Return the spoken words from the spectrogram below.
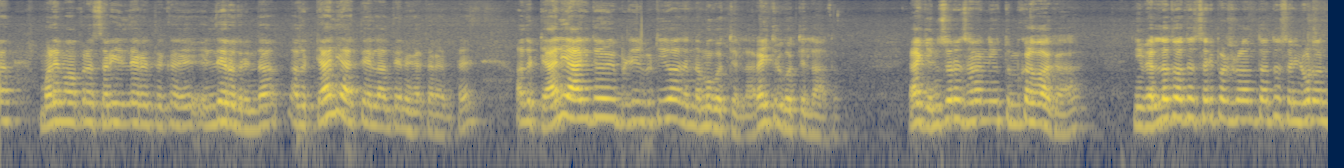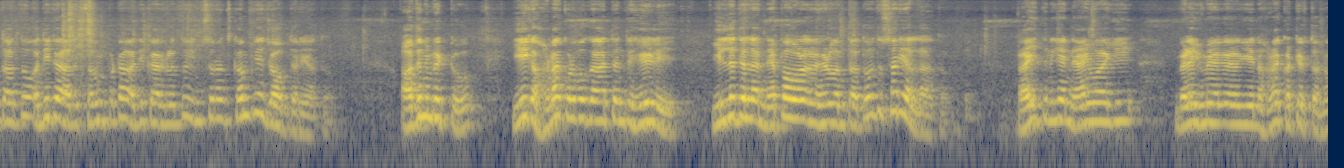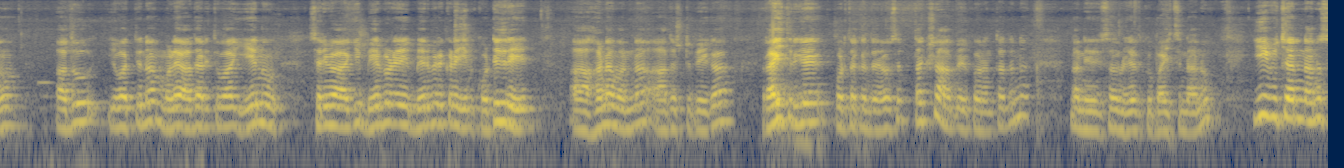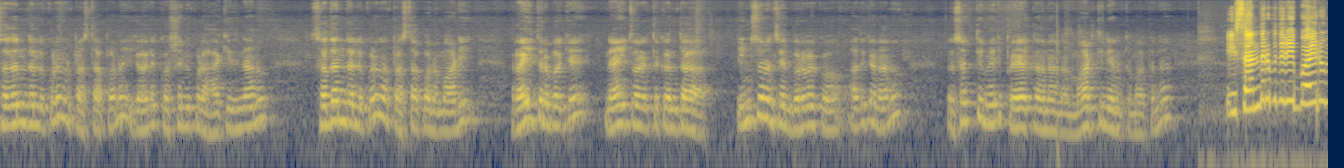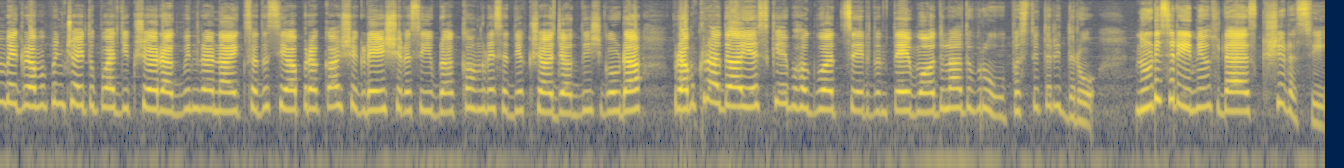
ಮಳೆ ಮಾಪನ ಸರಿ ಇಲ್ಲದೆ ಇರೋದಕ್ಕೆ ಇಲ್ಲದೆ ಇರೋದ್ರಿಂದ ಅದು ಟ್ಯಾಲಿ ಆಗ್ತಾ ಇಲ್ಲ ಅಂತ ಏನು ಹೇಳ್ತಾರೆ ಅಂತೆ. ಅದು ಟ್ಯಾಲಿ ಆಗಿದೆಯೋ ಬಿಡಿ ಬಿಟ್ಟಿಯೋ ಅದು ನಮಗೆ ಗೊತ್ತಿಲ್ಲ, ರೈತರಿಗೆ ಗೊತ್ತಿಲ್ಲ ಅದು. ಯಾಕೆ ಇನ್ಶೂರೆನ್ಸ್ ಹಣ ನೀವು ತುಂಬಿಕೊಳ್ಳುವಾಗ ನೀವೆಲ್ಲದೂ ಅದನ್ನು ಸರಿಪಡಿಸ್ಕೊಳ್ಳುವಂಥದ್ದು ಸರಿ ನೋಡುವಂಥದ್ದು ಅಧಿಕ, ಅದಕ್ಕೆ ಸಂಬಂಧಪಟ್ಟ ಅಧಿಕಾರಿಗಳದ್ದು ಇನ್ಶೂರೆನ್ಸ್ ಕಂಪ್ನಿಯ ಜವಾಬ್ದಾರಿ ಅದು. ಅದನ್ನು ಬಿಟ್ಟು ಈಗ ಹಣ ಕೊಡಬೇಕಾಗತ್ತೆ ಅಂತ ಹೇಳಿ ಇಲ್ಲದೆಲ್ಲ ನೆಪ ಹೇಳುವಂಥದ್ದು ಅದು ಸರಿಯಲ್ಲ ಅದು. ರೈತನಿಗೆ ನ್ಯಾಯವಾಗಿ ಬೆಳೆ ವಿಮೆಗಾಗಿ ಏನು ಹಣ ಕಟ್ಟಿರ್ತಾನೋ, ಅದು ಇವತ್ತಿನ ಮಳೆ ಆಧಾರಿತವಾಗಿ ಏನು ಸರಿಯಾಗಿ ಬೇರೆ ಬೇರೆ ಬೇರೆ ಬೇರೆ ಕಡೆ ಏನು ಕೊಟ್ಟಿದ್ರಿ, ಆ ಹಣವನ್ನು ಆದಷ್ಟು ಬೇಗ ರೈತರಿಗೆ ಕೊಡ್ತಕ್ಕಂಥ ವ್ಯವಸ್ಥೆ, ತಕ್ಷಣ ಆಗಬೇಕು ಅನ್ನೋಂಥದ್ದನ್ನು ನಾನು ಈ ಸದನ ಹೇಳೋದಕ್ಕೆ ಬಯಸ್ತೀನಿ ನಾನು. ಈ ವಿಚಾರ ನಾನು ಸದನದಲ್ಲೂ ಕೂಡ ನಾನು ಪ್ರಸ್ತಾಪನ ಈಗಾಗಲೇ ಕ್ವಶನ್ ಕೂಡ ಹಾಕಿದ್ದೀನಿ ನಾನು. ಸದನದಲ್ಲೂ ಕೂಡ ನಾನು ಪ್ರಸ್ತಾಪನ ಮಾಡಿ ರೈತರ ಬಗ್ಗೆ ನ್ಯಾಯಯುತವಾಗಿರ್ತಕ್ಕಂಥ ಇನ್ಶೂರೆನ್ಸ್ ಏನು ಬರಬೇಕು ಅದಕ್ಕೆ ನಾನು ಶಕ್ತಿ ಮೀರಿ ಪ್ರಯತ್ನವನ್ನು ನಾನು ಮಾಡ್ತೀನಿ ಅಂತ ಮಾತನ್ನು ಈ ಸಂದರ್ಭದಲ್ಲಿ ಬೈರುಂಬೆ ಗ್ರಾಮ ಪಂಚಾಯತ್ ಉಪಾಧ್ಯಕ್ಷ ರಾಘವೇಂದ್ರ ನಾಯ್ಕ್, ಸದಸ್ಯ ಪ್ರಕಾಶ್ ಹೆಗಡೆ, ಶಿರಸಿ ಕಾಂಗ್ರೆಸ್ ಅಧ್ಯಕ್ಷ ಜಗದೀಶ್ ಗೌಡ, ಪ್ರಮುಖರಾದ ಎಸ್ ಕೆ ಭಗವತ್ ಸೇರಿದಂತೆ ಮೊದಲಾದವರು ಉಪಸ್ಥಿತರಿದ್ದರು. Nudisiri news desk Sirsi.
